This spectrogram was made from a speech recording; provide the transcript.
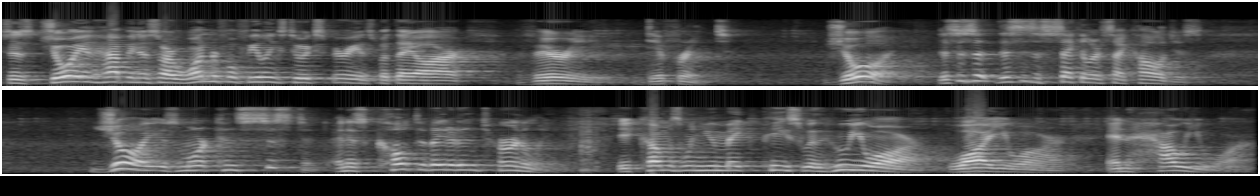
It says, "Joy and happiness are wonderful feelings to experience, but they are very different. Joy." This is a, this is a secular psychologist. Joy is more consistent and is cultivated internally. It comes when you make peace with who you are, why you are, and how you are.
